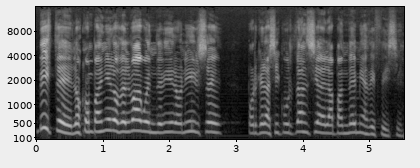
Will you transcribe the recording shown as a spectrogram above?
Viste, los compañeros del Baguen debieron irse porque la circunstancia de la pandemia es difícil.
